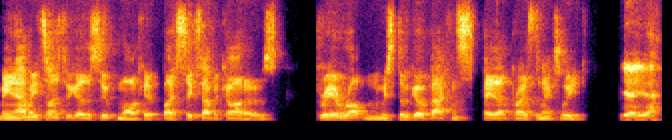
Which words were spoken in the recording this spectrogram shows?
I mean, how many times do we go to the supermarket, buy six avocados, three are rotten, we still go back and pay that price the next week? Yeah, yeah.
